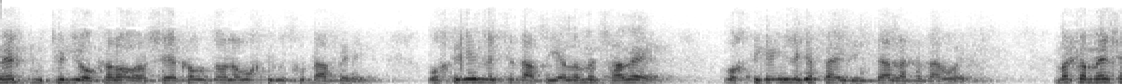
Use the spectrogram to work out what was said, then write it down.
ميل بوتري وكلا وشيكا ودون وقت يسكن في نية وقت يسكن لك تدعصي الله مجحة بيه وقت يسكن لك فائده يسكن الله تدعوه مركا ماشى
